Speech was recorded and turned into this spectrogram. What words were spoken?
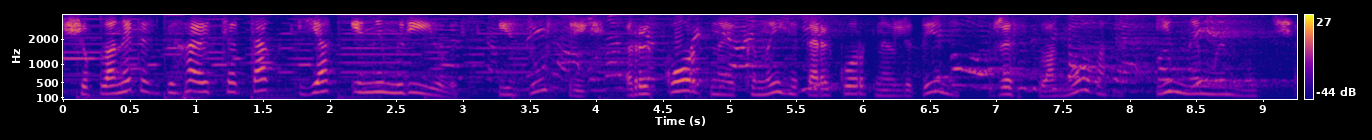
що планети збігаються так, як і не мріялись, і зустріч рекордної книги та рекордної людини вже спланована і неминуча.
